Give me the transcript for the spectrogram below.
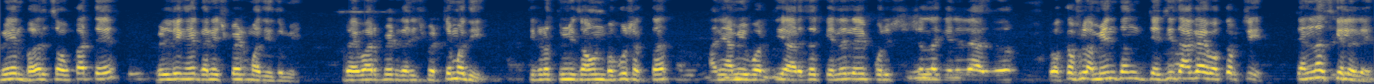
मेन भर चौकात ते बिल्डिंग आहे गणेशपेठमध्ये तुम्ही. रविवारपेठ गणेशपेठच्या मध्ये तिकडं तुम्ही जाऊन बघू शकता आणि आम्ही वरती अर्ज केलेले आहे पोलीस स्टेशनला केलेले अर्ज. वकफला मेन तर ज्याची जागा आहे वकफची. त्यांनाच केलेले आहे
